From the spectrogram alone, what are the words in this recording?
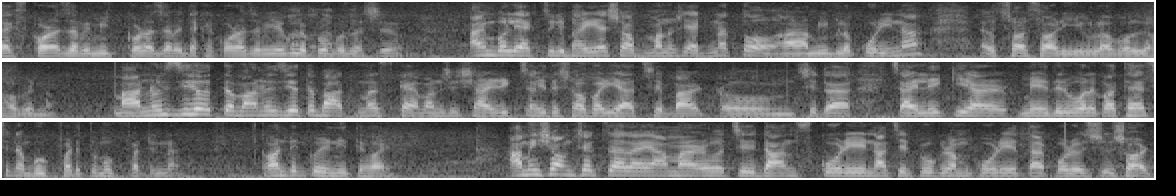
সেক্স করা যাবে মিট করা যাবে দেখা করা যাবে এগুলো প্রপোজ আসে। আমি বলি অ্যাকচুয়ালি ভাইয়া সব মানুষ এক না তো আর আমি এগুলো করি না। সরি এগুলো বললে হবে না। মানুষ যেহেতু মানুষ যেহেতু ভাত মাছ খায়, মানুষের শারীরিক চাহিদা সবারই আছে বাট সেটা চাইলে কি আর মেয়েদের বলে কথা আছে না, বুক ফাটে তো মুখ ফাটে না? কন্টেন্ট করে নিতে হয়। আমি সংসার চালাই, আমার হচ্ছে ডান্স করে, নাচের প্রোগ্রাম করে, তারপরে শর্ট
